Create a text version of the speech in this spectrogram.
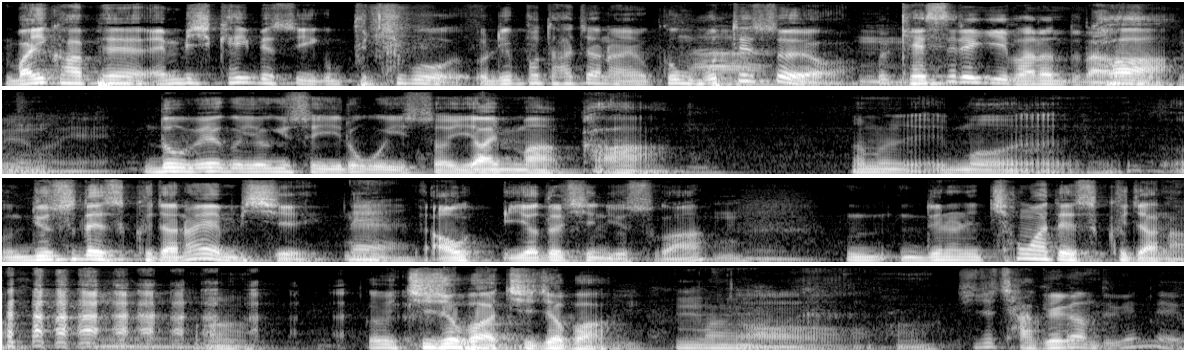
마이크 앞에 MBC, KBS 이거 붙이고 리포트 하잖아요. 그거 아. 못했어요. 그 개쓰레기 발언도 가. 나왔고요. 예. 너왜 그 여기서 이러고 있어? 야 임마 가. 그러면 뭐 뉴스데스크잖아요 MBC. 네. 아홉 여덟 시 뉴스가. 음, 너는 청와데스크잖아. 어. 그럼 지져봐, 지져봐. 어. 진짜 자괴감 들겠네요.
